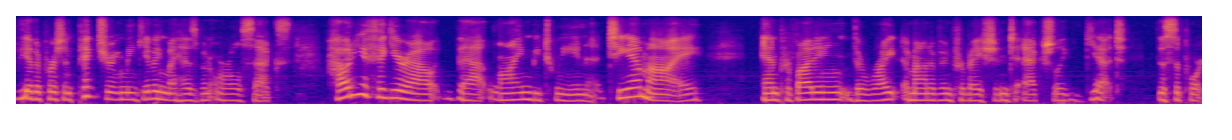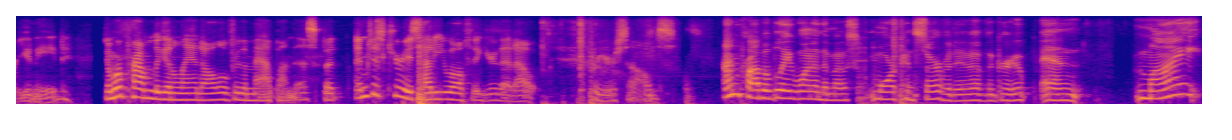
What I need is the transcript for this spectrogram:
the other person picturing me giving my husband oral sex. How do you figure out that line between TMI and providing the right amount of information to actually get the support you need. And we're probably going to land all over the map on this, but I'm just curious how do you all figure that out for yourselves? I'm probably one of the most more conservative of the group, and my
